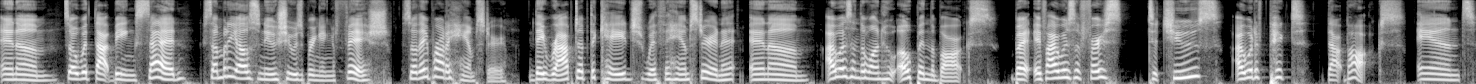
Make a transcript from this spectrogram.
And um so with that being said, somebody else knew she was bringing a fish. So they brought a hamster. They wrapped up the cage with the hamster in it and um I wasn't the one who opened the box, but if I was the first to choose I would have picked that box. And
